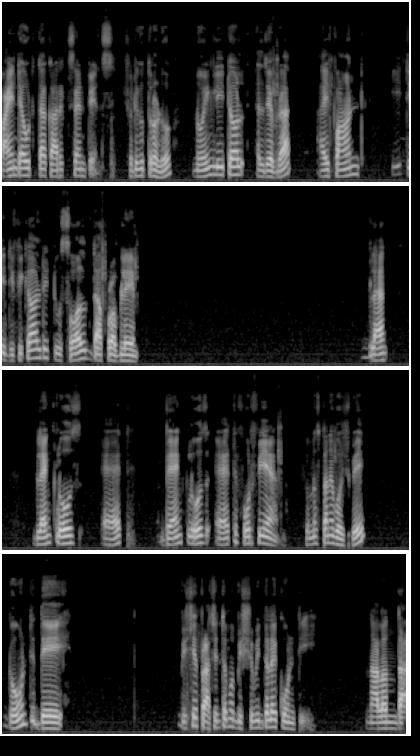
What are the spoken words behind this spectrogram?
Find out the correct sentence সঠিক উত্তর হলো knowing little algebra I found it difficult to solve the problem blank blank close at bank close at four P M শূন্যস্থানে বসবে। ডোন্ট দে বিশ্বের প্রাচীনতম বিশ্ববিদ্যালয় কোনটি? নালন্দা।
